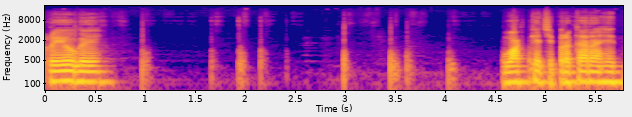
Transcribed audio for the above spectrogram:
प्रयोग आहे. वाक्याचे प्रकार आहेत.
